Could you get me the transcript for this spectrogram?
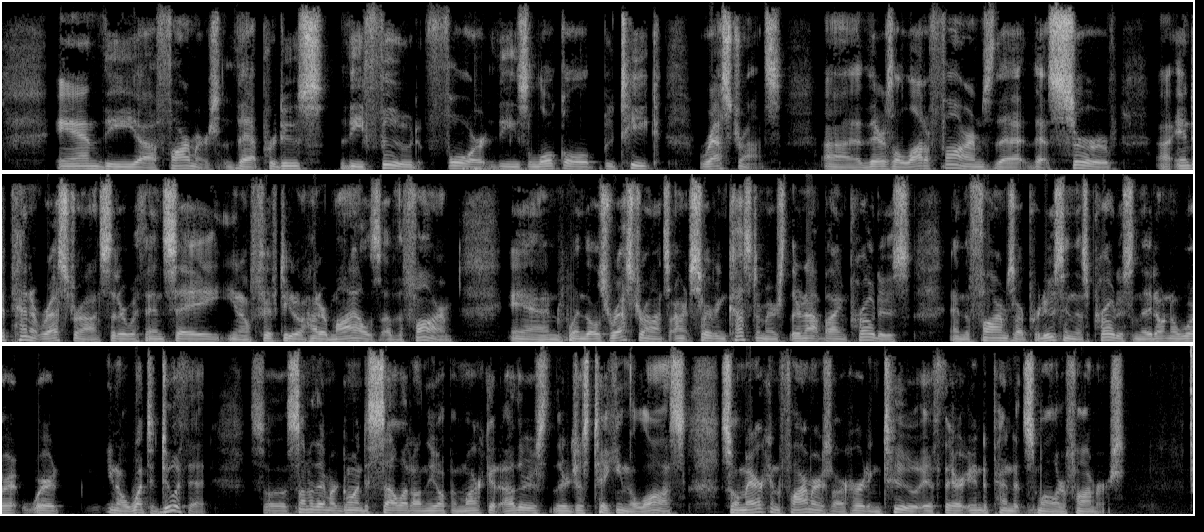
and the uh, farmers that produce the food for these local boutique restaurants. Uh, there's a lot of farms that that serve uh, independent restaurants that are within, say, you know, 50 to 100 miles of the farm. And when those restaurants aren't serving customers, they're not buying produce, and the farms are producing this produce, and they don't know where where you know what to do with it. So some of them are going to sell it on the open market. Others they're just taking the loss. So American farmers are hurting too if they're independent smaller farmers.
